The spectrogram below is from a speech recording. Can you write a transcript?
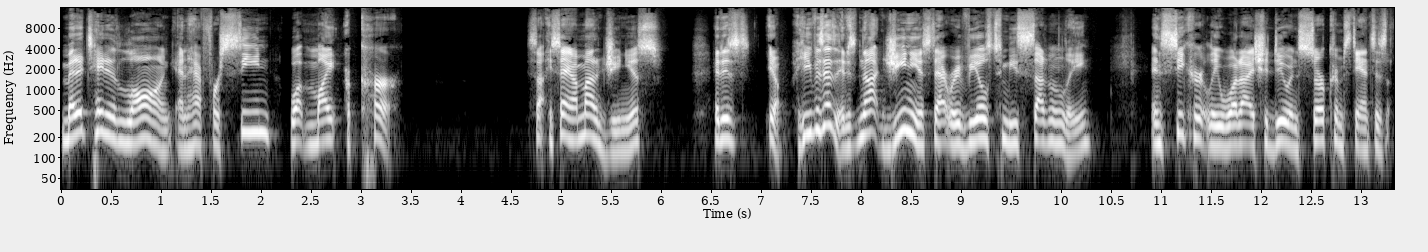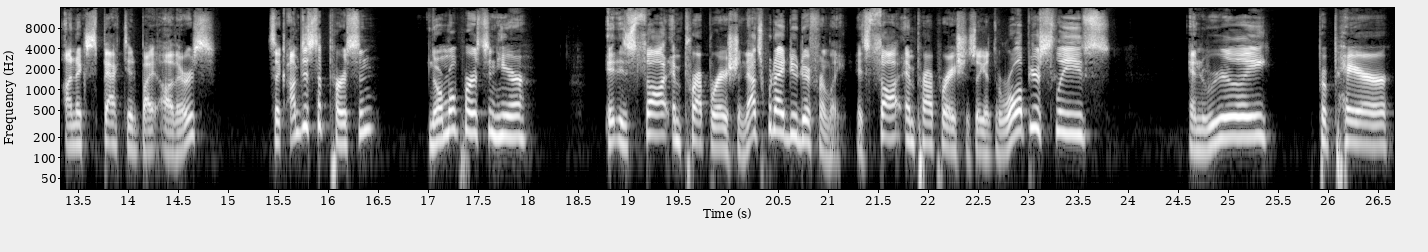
meditated long and have foreseen what might occur. He's saying, I'm not a genius. It is, you know, he even says it is not genius that reveals to me suddenly and secretly what I should do in circumstances unexpected by others. It's like, I'm just a person, normal person here. It is thought and preparation. That's what I do differently. It's thought and preparation. So you have to roll up your sleeves and really prepare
